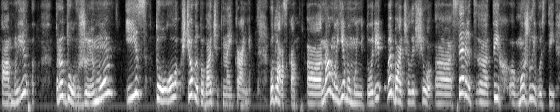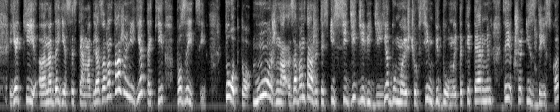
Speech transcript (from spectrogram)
А ми продовжуємо із того, що ви побачите на екрані. Будь ласка, на моєму моніторі ви бачили, що серед тих можливостей, які надає система для завантаження, є такі позиції. Тобто можна завантажитись із CD-DVD, я думаю, що всім відомий такий термін, це якщо із диска,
